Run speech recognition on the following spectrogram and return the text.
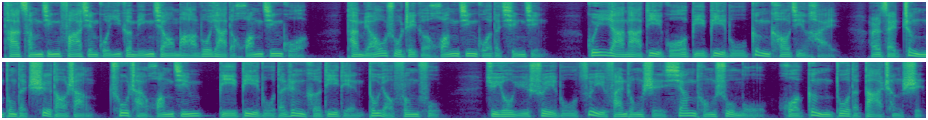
他曾经发现过一个名叫马洛亚的黄金国。他描述这个黄金国的情景。圭亚那帝国比秘鲁更靠近海，而在正东的赤道上出产黄金比秘鲁的任何地点都要丰富，具有与税鲁最繁荣时相同数目或更多的大城市。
